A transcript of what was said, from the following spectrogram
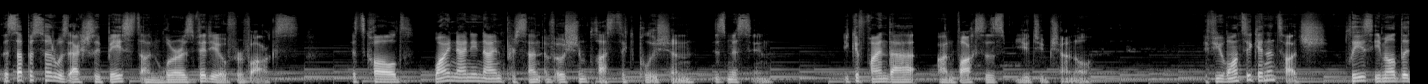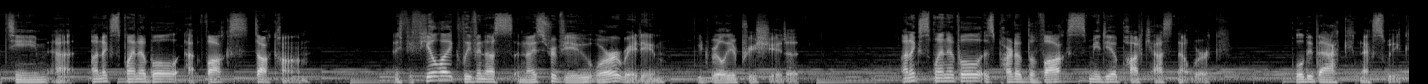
This episode was actually based on Laura's video for Vox. It's called Why 99% of Ocean Plastic Pollution is Missing. You can find that on Vox's YouTube channel. If you want to get in touch, please email the team at unexplainable at vox.com. And if you feel like leaving us a nice review or a rating, we'd really appreciate it. Unexplainable is part of the Vox Media Podcast Network. We'll be back next week.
